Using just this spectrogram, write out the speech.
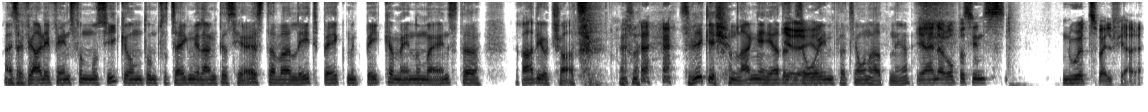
Also für alle Fans von Musik und um zu zeigen, wie lang das her ist, da war Late Back mit Baker Man Nummer eins der Radiocharts. Also ist wirklich schon lange her, dass wir so hohe Inflation hatten. Ja, ja in Europa sind es nur zwölf Jahre.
